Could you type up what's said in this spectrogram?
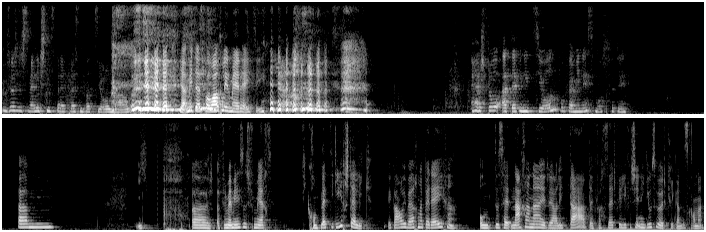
Und sonst ist es wenigstens die Repräsentation mal. ja, wir dürfen auch ein bisschen Mehrheit sein. ja. Hast du eine Definition von Feminismus für dich? Ähm, ich, äh, Feminismus ist für mich die komplette Gleichstellung, egal in welchen Bereichen. Und das hat nachher in der Realität einfach sehr viele verschiedene Auswirkungen. Das kann man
